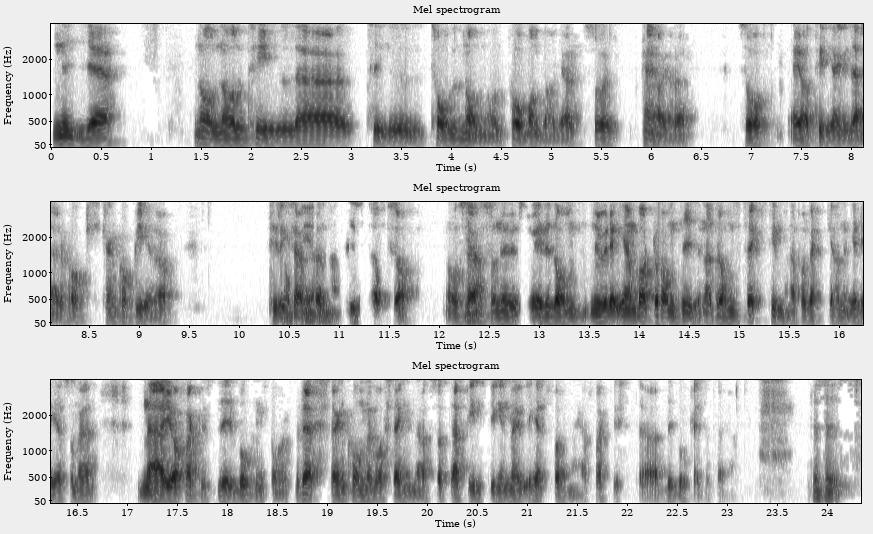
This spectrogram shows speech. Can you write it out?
9.00 till, eh, till 12.00 på måndagar så kan jag göra. Så är jag tillgänglig där och kan kopiera till kopiera. exempel tisdag också. Och sen ja. så nu så är det de, nu är det enbart de tiderna, de sex timmarna på veckan är det som är när jag faktiskt blir bokningsbar. Resten kommer vara stängda så att där finns det ingen möjlighet för mig att faktiskt uh, bli bokad. Så att säga. Precis.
